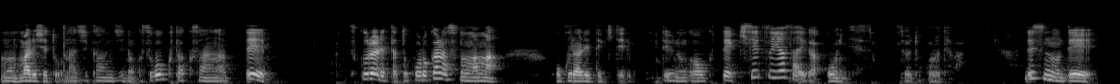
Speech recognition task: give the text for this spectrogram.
まあ、マルシェと同じ感じのがすごくたくさんあって、作られたところからそのまま送られてきてるっていうのが多くて、季節野菜が多いんです。そういうところでは。ですので、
